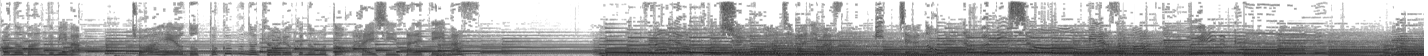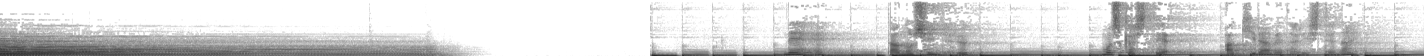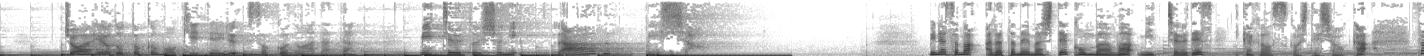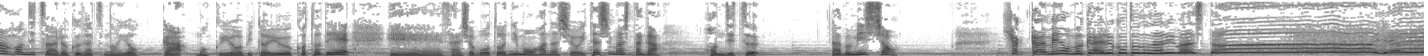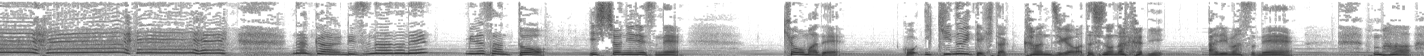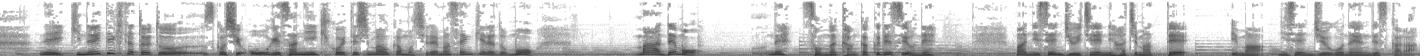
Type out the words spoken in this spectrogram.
この番組はチョアヘヨ .com の協力のもと配信されています。今週も始まります。ミッチェルのラブミッション。皆様、ウェルカム。ねえ、楽しんでる？もしかして諦めたりしてない？チョアヘオ .com を聞いているそこのあなた、ミッチェルと一緒にラブ。皆様、改めまして、こんばんは、ミッチェルです。いかがお過ごしでしょうか？さあ、本日は6月の4日、木曜日ということで、えー、最初冒頭にもお話をいたしましたが、本日、ラブミッション、100回目を迎えることとなりました。イエーイ。なんか、リスナーのね、皆さんと一緒にですね、今日までこう、生き抜いてきた感じが私の中にありますね。まあ、ね、生き抜いてきたというと少し大げさに聞こえてしまうかもしれませんけれども、まあでも、ね、そんな感覚ですよね。まあ2011年に始まって、今2015年ですから、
